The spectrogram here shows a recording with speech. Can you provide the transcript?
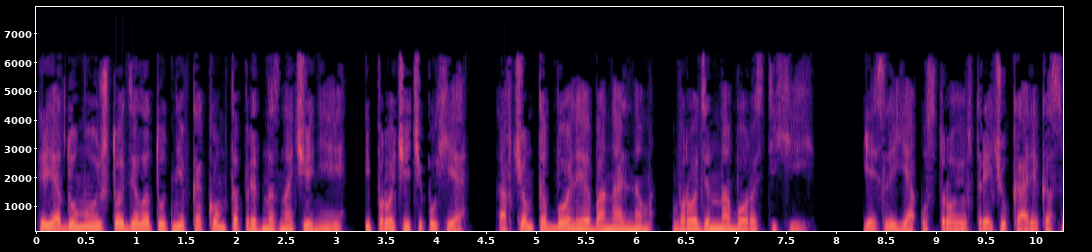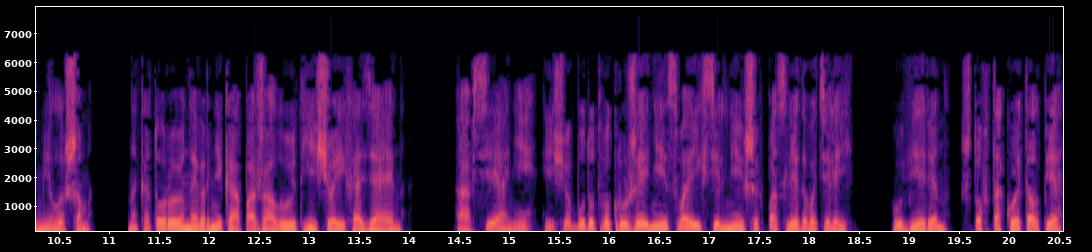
и я думаю, что дело тут не в каком-то предназначении и прочей чепухе, а в чем-то более банальном, вроде набора стихий. Если я устрою встречу Карика с Милышем, на которую наверняка пожалует еще и хозяин, а все они еще будут в окружении своих сильнейших последователей, уверен, что в такой толпе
